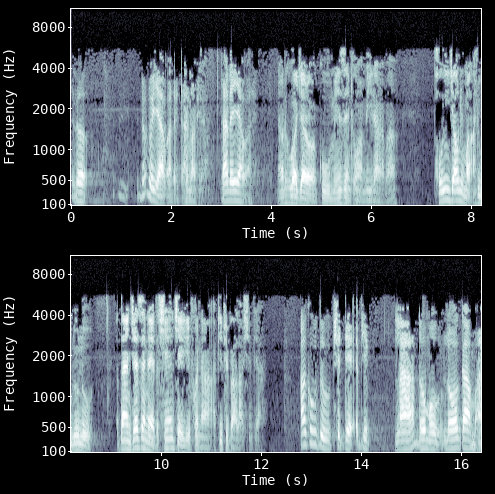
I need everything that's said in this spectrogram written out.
အဲ့တော့တို့တို့ရပါတယ်ဒါတင်ပါဗျာဒါလည်းရပါတယ်နောက်တစ်ခုကကြတော့ကိုမင်းစင်ထုံးကမေးတာပါ ဘုန်းကြီးကျောင်းတွေမှာအလှူလုပ်လို့အတန်ကျက်ဆက်နဲ့သချင်းအကျယ်ကြီးဖွင့်တာအဖြစ်ဖြစ်ပါလားရှင်ဗျာအကုသိုလ်ဖြစ်တဲ့အဖြစ်လားသို့မဟုတ်လောကမှာ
